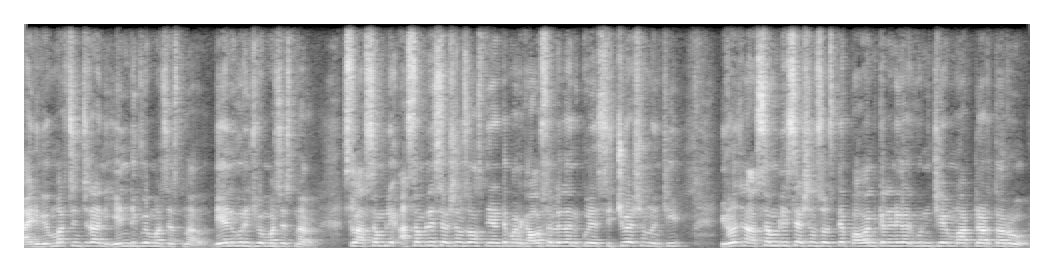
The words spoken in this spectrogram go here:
ఆయన విమర్శించడాన్ని ఎందుకు విమర్శిస్తున్నారు? దేని గురించి విమర్శిస్తున్నారు? అసలు అసెంబ్లీ అసెంబ్లీ సెషన్స్ వస్తున్నాయి అంటే మనకు అవసరం లేదనుకునే సిచ్యువేషన్ నుంచి ఈ రోజున అసెంబ్లీ సెషన్స్ వస్తే పవన్ కళ్యాణ్ గారి గురించి ఏం మాట్లాడతారు?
